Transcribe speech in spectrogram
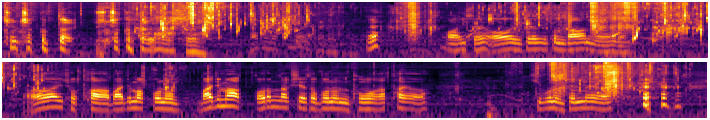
춘척급들, 춘척급들 나왔어요. 예? 어, 있어요? 어, 그래도 좀 나왔네요. 어이, 좋다. 마지막 보는, 마지막 얼음 낚시에서 보는 붕어 같아요. 기분은 좋네요.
